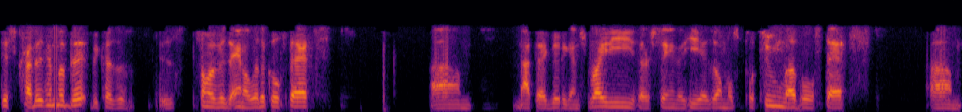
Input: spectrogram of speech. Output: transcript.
discredit him a bit because of some of his analytical stats. Um, not that good against righties. They're saying that he has almost platoon level stats um,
